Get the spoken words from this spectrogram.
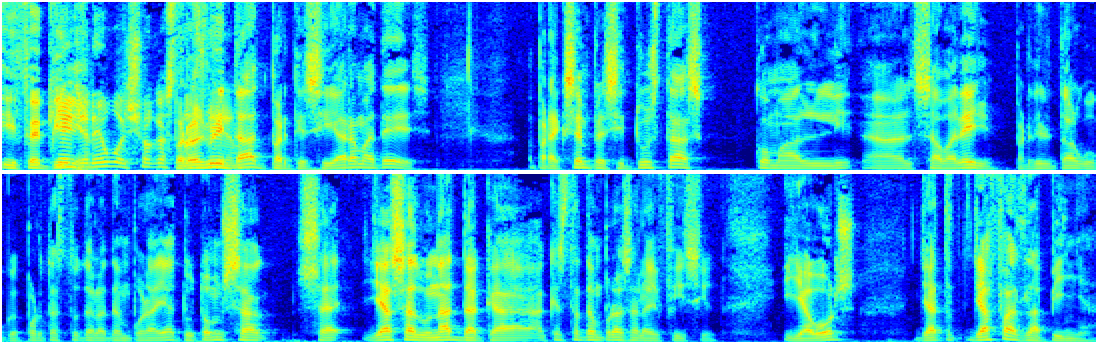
i fer pinya. Que greu això que Però és veritat, dient. perquè si ara mateix, per exemple, si tu estàs com el, el Sabadell, per dir-te alguna cosa, que portes tota la temporada ja, tothom s ha, s ha, ja s'ha donat de que aquesta temporada serà difícil. I llavors ja, ja fas la pinya.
